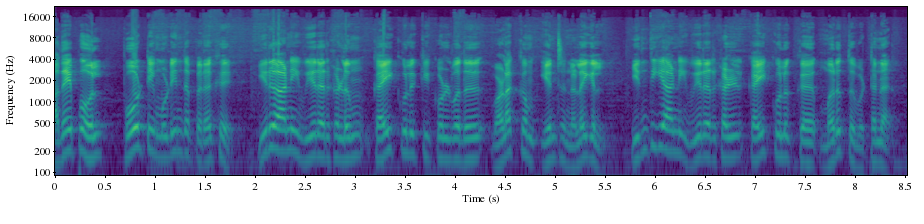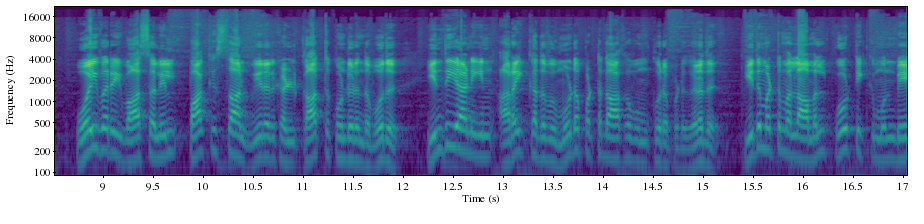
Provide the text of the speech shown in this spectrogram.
அதேபோல் போட்டி முடிந்த பிறகு இரு அணி வீரர்களும் கைக்குலுக்கிக் கொள்வது வழக்கம் என்ற நிலையில் இந்திய அணி வீரர்கள் கைக்குலுக்க மறுத்துவிட்டனர். ஓய்வறை வாசலில் பாகிஸ்தான் வீரர்கள் காத்து கொண்டிருந்த போது இந்திய அணியின் அரைக்கதவு மூடப்பட்டதாகவும் கூறப்படுகிறது. இது மட்டுமல்லாமல் போட்டிக்கு முன்பே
